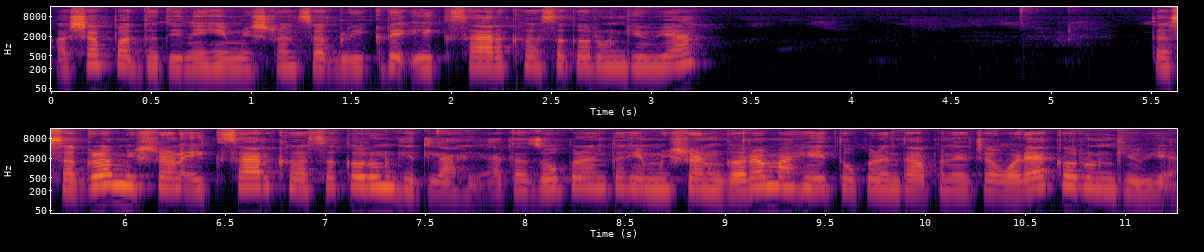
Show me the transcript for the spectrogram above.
अशा पद्धतीने हे मिश्रण सगळीकडे एकसारखं असं करून घेऊया. तर सगळं मिश्रण एकसारखं असं करून घेतलं आहे. आता जोपर्यंत हे मिश्रण गरम आहे तोपर्यंत आपण याच्या वड्या करून घेऊया.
